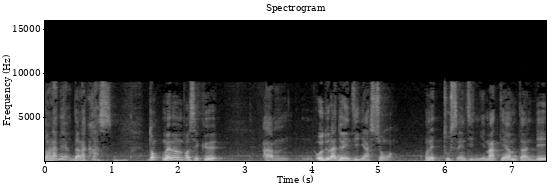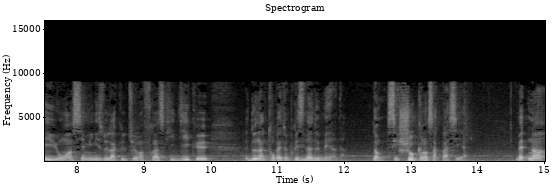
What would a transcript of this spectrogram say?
dans la mer, dans la crasse. Donc, moi-même, je pense que, euh, au-delà de l'indignation, on est tous indignés. Matin, m'entendez, il y a un ancien ministre de la Culture en France qui dit que Donald Trump est un président de merde. Donc, c'est choquant ça qui passe. Maintenant,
